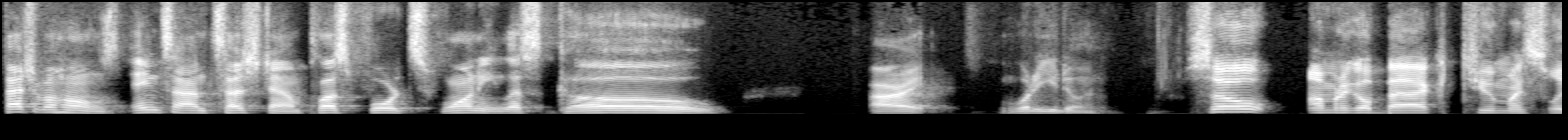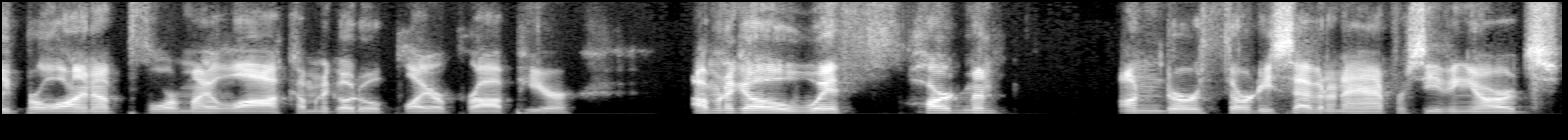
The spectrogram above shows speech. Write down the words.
Patrick Mahomes, anytime touchdown, plus 420. Let's go. All right. What are you doing? So I'm to go back to my sleeper lineup for my lock. I'm to go to a player prop here. I'm going to go with Hardman under 37 and a half receiving yards.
